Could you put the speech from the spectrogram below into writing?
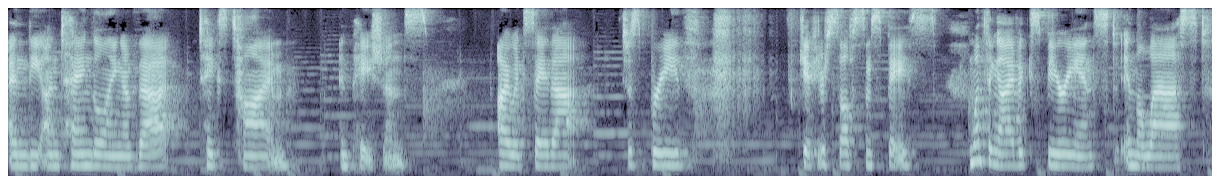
And the untangling of that takes time and patience. I would say that. Just breathe, give yourself some space. One thing I've experienced in the last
